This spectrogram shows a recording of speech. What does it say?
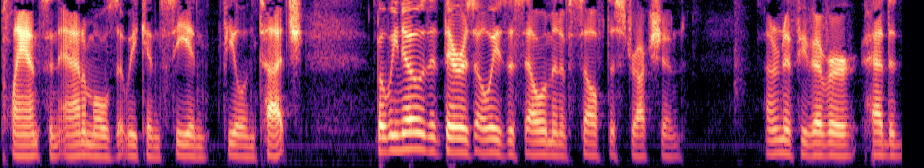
plants and animals that we can see and feel and touch. But we know that there is always this element of self destruction. I don't know if you've ever had to,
